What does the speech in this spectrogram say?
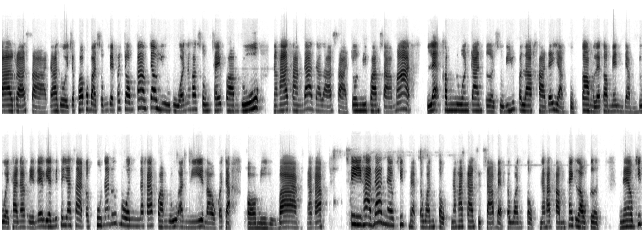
ดาราศาสตร์นะคะโดยเฉพาะพระบาทสมเด็จพระจอมเกล้าเจ้าอยู่หัวนะคะ ทรงใช้ความรู้นะคะ ทางด้านดาราศาสตร์จนมีความสามารถ และคำนวณการเกิดสุริยุปราคาได้อย่างถูกต้องและก็แม่นยำด้วย ถ้านักเรียนได้เรียนวิทยาศาสตร์กับครูนฤมลนะคะ ความรู้อันนี้เราก็จะพอมีอยู่บ้างนะคะสี่ค่ะด้านแนวคิดแบบตะวันตกนะคะ การศึกษาแบบตะวันตกนะคะทำให้เราเกิดแนวคิด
